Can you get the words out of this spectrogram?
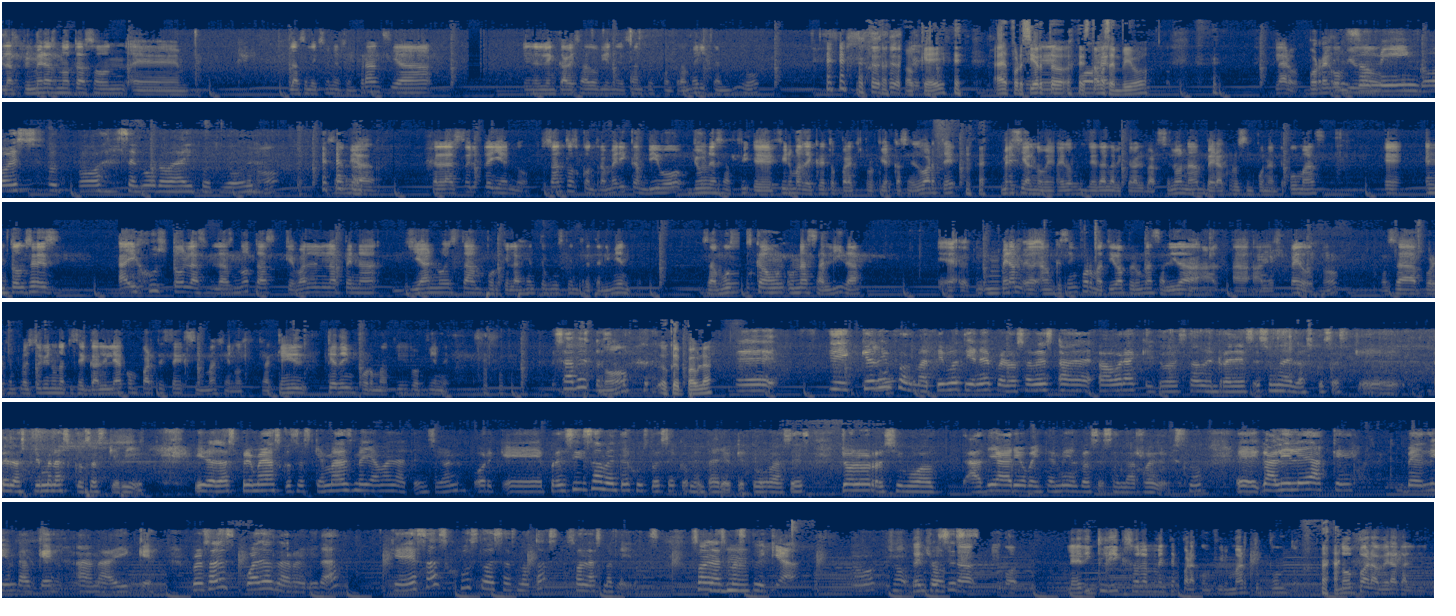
Las primeras notas son eh, las elecciones en Francia. En el encabezado viene Santos contra América en vivo. Ok. Ah, por cierto, Eh, estamos Borrego- en vivo. Claro, Borrego Es viudo. domingo, es fútbol, seguro hay fútbol. ¿no? O sea, mira, te la estoy leyendo. Santos contra América en vivo. Yunes eh, firma decreto para expropiar Casa de Duarte. Messi al 92 le da la victoria al Barcelona. Veracruz impone ante Pumas. Eh, entonces, ahí justo las, las notas que valen la pena ya no están porque la gente busca entretenimiento. O sea, busca un- una salida, eh, mera- aunque sea informativa, pero una salida a, a- a los pedos, ¿no? O sea, por ejemplo, estoy viendo una que dice, Galilea comparte sex imagen. O sea, ¿qué, qué de informativo tiene? ¿Sabes? ¿No? Ok, Paula. Eh, sí, qué de informativo tiene, pero sabes, Ah, ahora que yo he estado en redes, es una de las cosas que, de las primeras cosas que vi y de las primeras cosas que más me llaman la atención, porque precisamente justo ese comentario que tú haces, yo lo recibo a, a diario 20 mil veces en las redes, ¿no? Eh, Galilea, ¿qué? Belinda, ¿qué? Anaí, ¿qué? Pero ¿sabes cuál es la realidad? Que esas, justo esas notas, son las más leídas, son las más cliqueadas, ¿no? De hecho, Entonces- digo, le di clic solamente para confirmar tu punto, no para ver a Galileo.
